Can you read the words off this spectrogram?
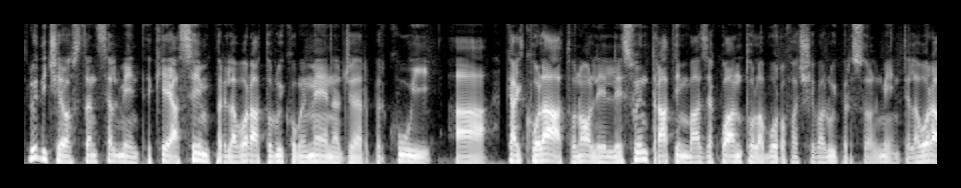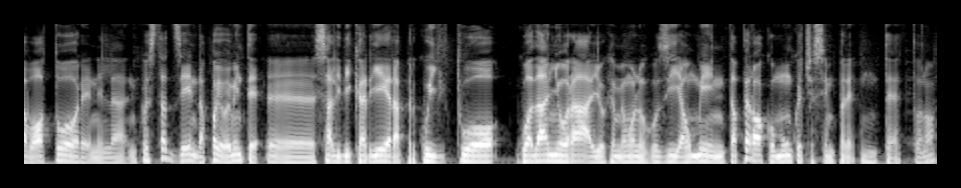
Lui diceva sostanzialmente che ha sempre lavorato lui come manager, per cui ha calcolato no, le, le sue entrate in base a quanto lavoro faceva lui personalmente. Lavorava otto ore nel- in questa azienda, poi ovviamente eh, sali di carriera, per cui il tuo guadagno orario, chiamiamolo così, aumenta, però comunque c'è sempre un tetto, no?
